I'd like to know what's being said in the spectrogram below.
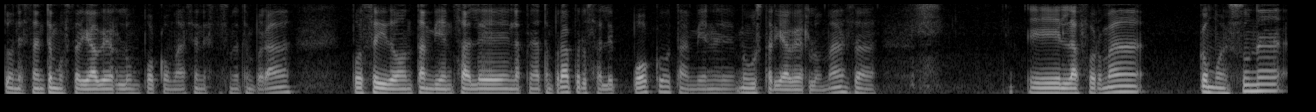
Honestamente me gustaría verlo un poco más en esta segunda temporada. Poseidón también sale en la primera temporada, pero sale poco. También eh, me gustaría verlo más. Eh, la forma como es una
